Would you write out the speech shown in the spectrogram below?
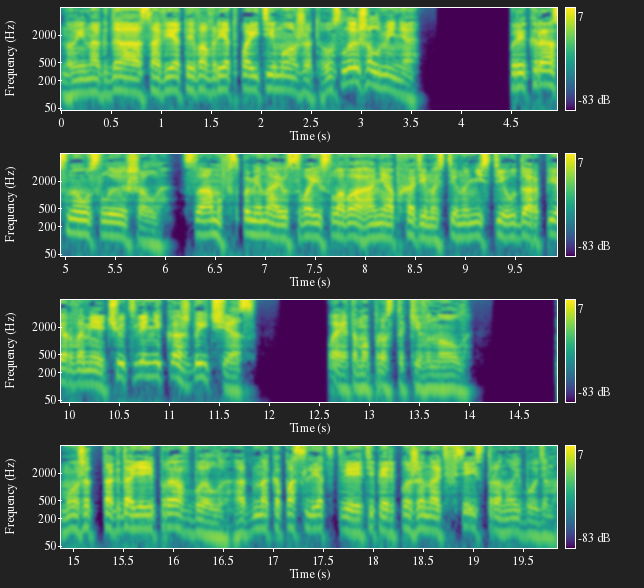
но иногда советы во вред пойти может, услышал меня?» Прекрасно услышал. Сам вспоминаю свои слова о необходимости нанести удар первыми чуть ли не каждый час. Поэтому просто кивнул. Может, тогда я и прав был, однако последствия теперь пожинать всей страной будем.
